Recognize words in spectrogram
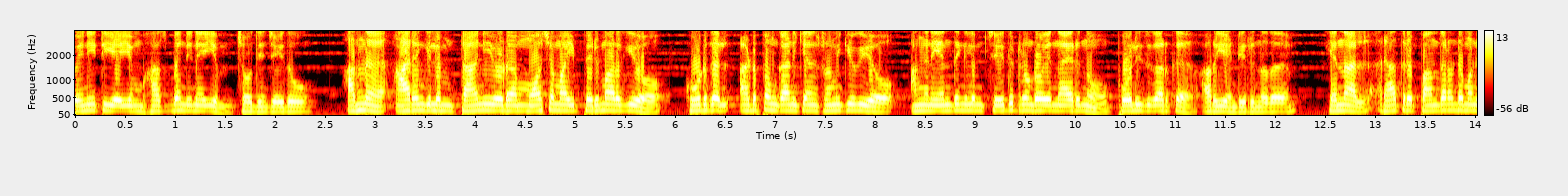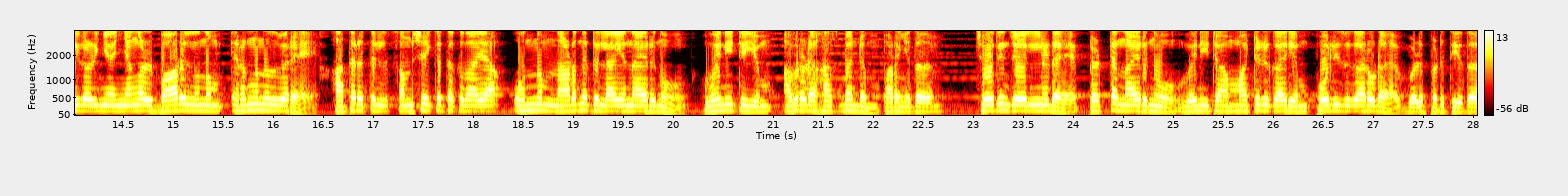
വെനീറ്റിയെയും ഹസ്ബൻഡിനെയും ചോദ്യം ചെയ്തു. അന്ന് ആരെങ്കിലും ടാനിയോട് മോശമായി പെരുമാറുകയോ കൂടുതൽ അടുപ്പം കാണിക്കാൻ ശ്രമിക്കുകയോ അങ്ങനെ എന്തെങ്കിലും ചെയ്തിട്ടുണ്ടോ എന്നായിരുന്നു പോലീസുകാർക്ക് അറിയേണ്ടിയിരുന്നത്. എന്നാൽ രാത്രി പന്ത്രണ്ട് മണി കഴിഞ്ഞ് ഞങ്ങൾ ബാറിൽ നിന്നും ഇറങ്ങുന്നതുവരെ അത്തരത്തിൽ സംശയിക്കത്തക്കതായ ഒന്നും നടന്നിട്ടില്ല എന്നായിരുന്നു വെനീറ്റയും അവരുടെ ഹസ്ബൻഡും പറഞ്ഞത്. ചോദ്യം ചെയ്യലിനിടെ പെട്ടെന്നായിരുന്നു വെനീറ്റ മറ്റൊരു കാര്യം പോലീസുകാരോട് വെളിപ്പെടുത്തിയത്.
